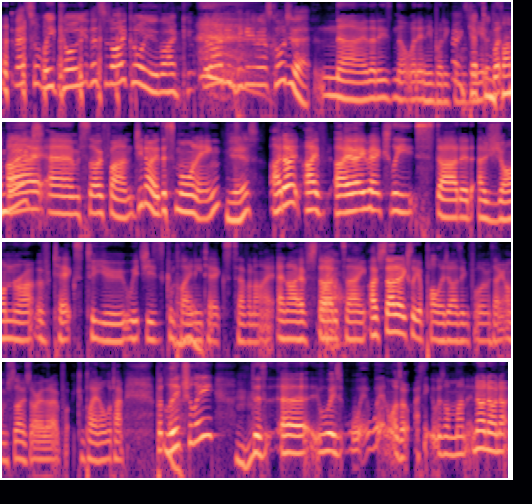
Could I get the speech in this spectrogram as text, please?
That's what we call you. That's what I call you. Like, but I didn't think anyone else called you that. no, that is not what anybody Hey, calls Captain me. But Funbags. I am so fun. Do you know this morning? Yes. I don't. I've I've actually started a genre of text to you, which is complainy oh. texts, haven't I? And I have started Oh. Wow. Saying I've started actually apologizing for them, saying I'm so sorry that I p- complain all the time. But literally, Mm-hmm. this uh, was when was it? I think it was on Monday. No, no, no.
